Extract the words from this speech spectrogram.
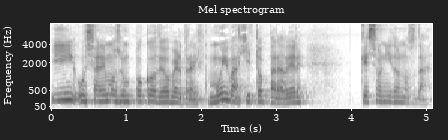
y usaremos un poco de overdrive, muy bajito para ver qué sonido nos da.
